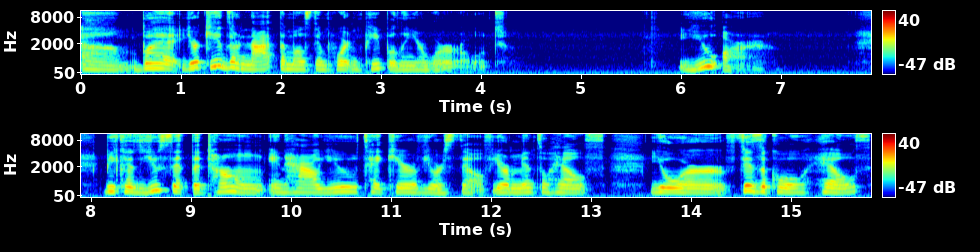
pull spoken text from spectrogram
um, but your kids are not the most important people in your world you are because you set the tone in how you take care of yourself, your mental health, your physical health.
